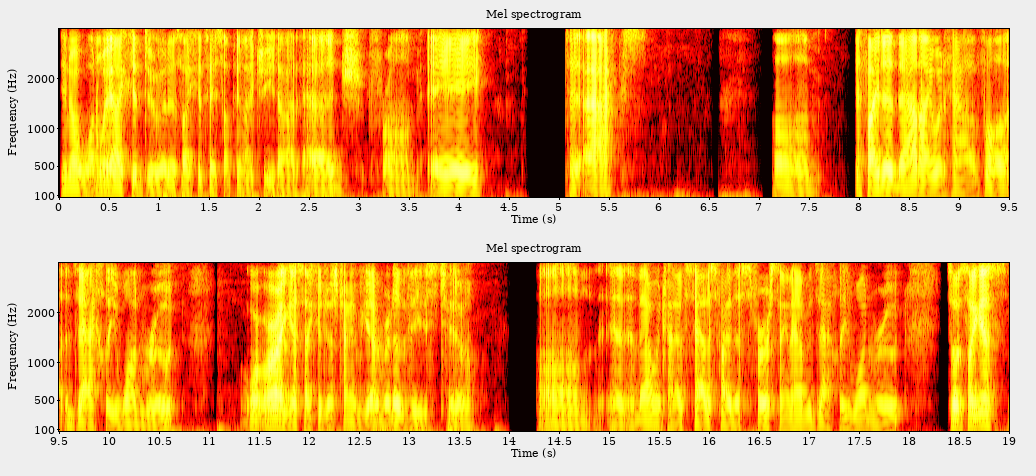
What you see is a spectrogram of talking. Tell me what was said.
you know, one way I could do it is I could say something like g dot edge from a to x. Um, if I did that, I would have uh, exactly one root. Or, or I guess I could just kind of get rid of these two. Um, and, and that would kind of satisfy this first thing and have exactly one root. So, so I guess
